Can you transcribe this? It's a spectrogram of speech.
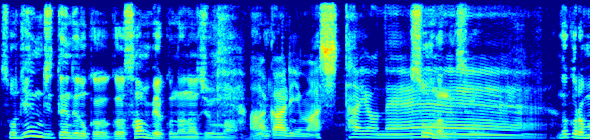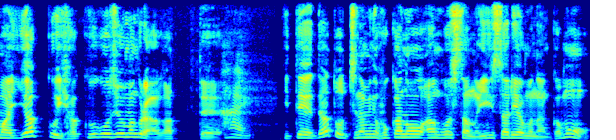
その現時点での価格が370万上がりましたよね。そうなんですよだからまあ約150万ぐらい上がってはい。いてであとちなみに他の暗号資産のイーサリアムなんかも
